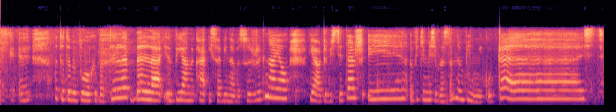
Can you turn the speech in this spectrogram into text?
Tak, y, no to to by było chyba tyle. Bella, Bianka i Sabina Was żegnają. Ja oczywiście też i widzimy się w następnym filmiku. Cześć!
